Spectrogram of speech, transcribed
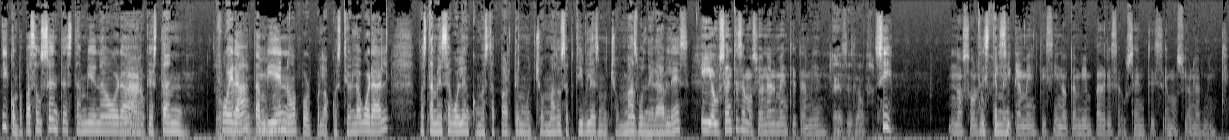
Y con papás ausentes también ahora Claro. que están Trabajando. fuera también, ¿no? Por, por la cuestión laboral, pues también se vuelven como esta parte mucho más susceptibles, mucho más vulnerables. Y ausentes emocionalmente también, Esa es la otra. Sí, no solo físicamente, sino también padres ausentes emocionalmente.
